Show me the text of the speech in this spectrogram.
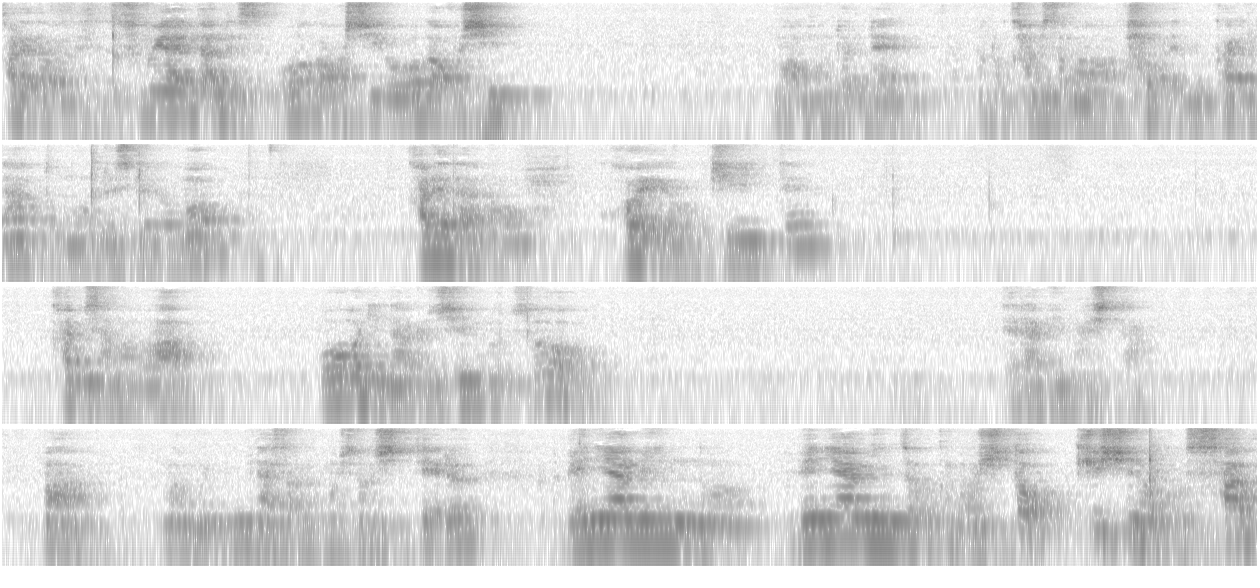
彼らはですねつぶやいたんです。王が欲しい王が欲しい。まあ本当にねあの神様は哀れ深いなと思うんですけども彼らの声を聞いて神様は王になる人物を選びました、まあ、まあ皆さんもちろん知っているベニヤミンのベニヤ民族の人騎士の子サウル。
